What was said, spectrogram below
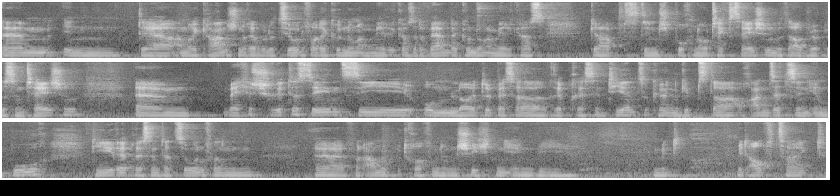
Ähm, in der amerikanischen Revolution vor der Gründung Amerikas oder während der Gründung Amerikas gab es den Spruch No Taxation without Representation. Ähm, welche Schritte sehen Sie, um Leute besser repräsentieren zu können? Gibt es da auch Ansätze in Ihrem Buch, die Repräsentation von, äh, von Armut betroffenen Schichten irgendwie mit, mit aufzeigt?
